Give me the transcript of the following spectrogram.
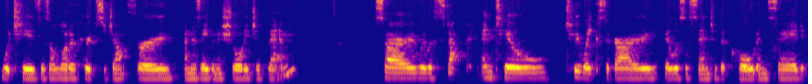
which is there's a lot of hoops to jump through, and there's even a shortage of them. So we were stuck until two weeks ago. There was a centre that called and said,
